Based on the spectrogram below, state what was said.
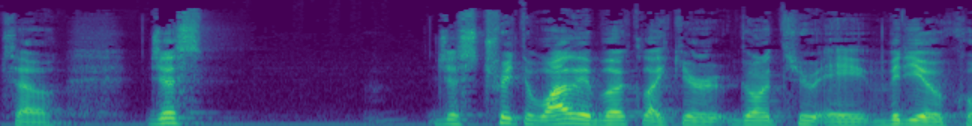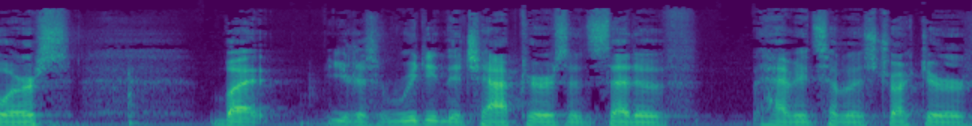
So just just treat the Wiley book like you're going through a video course, but you're just reading the chapters instead of having some instructor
